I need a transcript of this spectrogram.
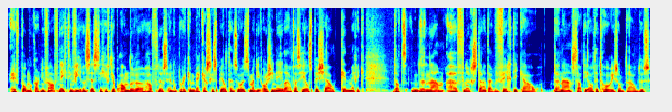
heeft Paul McCartney vanaf 1964 heeft hij op andere Hofners en op Rickenbackers gespeeld en zo is. Maar die originele had als heel speciaal kenmerk dat de naam Hufner staat daar verticaal. Daarna staat hij altijd horizontaal. Dus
